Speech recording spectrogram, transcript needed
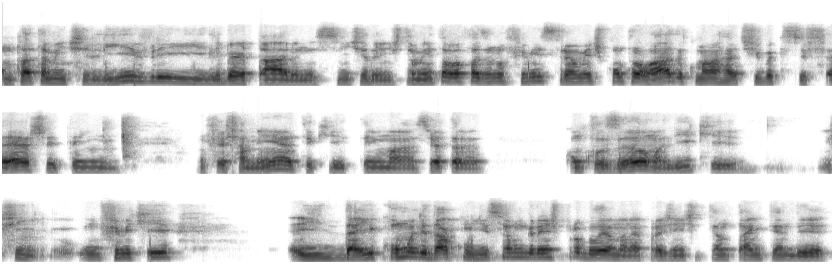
completamente livre e libertário nesse sentido. A gente também estava fazendo um filme extremamente controlado, com uma narrativa que se fecha e tem um fechamento e que tem uma certa conclusão ali que enfim, um filme que e daí como lidar com isso era um grande problema, né, para a gente tentar entender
